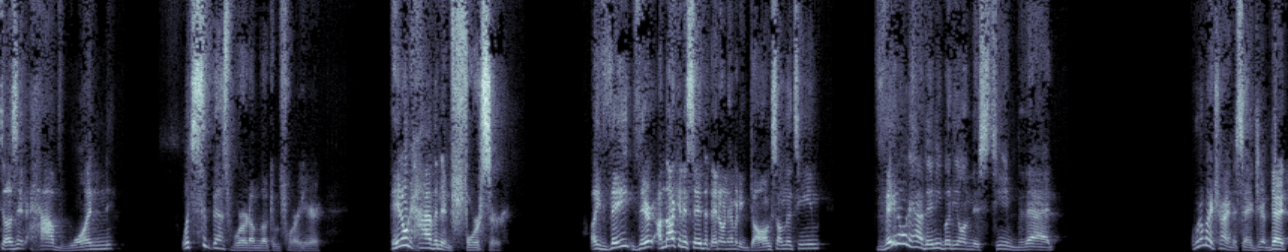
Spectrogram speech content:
doesn't have one. What's the best word I'm looking for here? They don't have an enforcer. Like they, they're. I'm not going to say that they don't have any dogs on the team. They don't have anybody on this team that. What am I trying to say, Jim? That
